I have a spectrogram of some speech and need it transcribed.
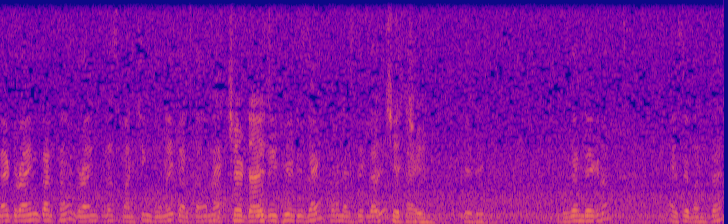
मैं ड्राइंग करता हूँ ड्राइंग प्लस पंचिंग दोनों ही करता हूँ मैं। अच्छा, डाइ- देखिए डिज़ाइन थोड़ा नज़दीक। अच्छे, अच्छे। ये देखिए। डिज़ाइन देख रहा ऐसे बनता है।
